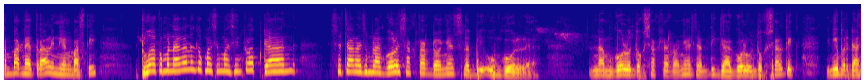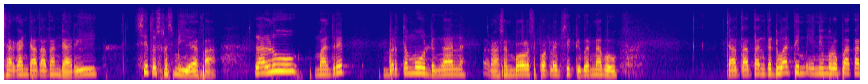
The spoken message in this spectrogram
tempat netral ini yang pasti. Dua kemenangan untuk masing-masing klub dan secara jumlah gol Shakhtar Donetsk lebih unggul. 6 gol untuk Shakhtar Donetsk dan 3 gol untuk Celtic. Ini berdasarkan catatan dari situs resmi UEFA. Lalu Madrid bertemu dengan Rasenball Sport Leipzig di Bernabeu. Catatan kedua tim ini merupakan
